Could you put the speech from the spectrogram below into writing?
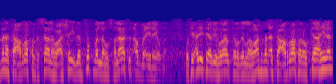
من أتى عرافا فسأله عن شيء لم تقبل له صلاة أربعين يوما. وفي حديث أبي هريرة رضي الله عنه من أتى عرافا أو كاهنا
